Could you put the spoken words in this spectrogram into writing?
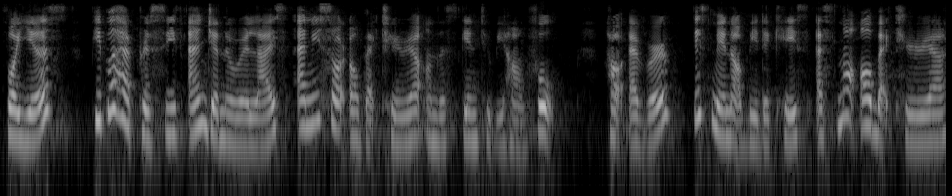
For years, people have perceived and generalized any sort of bacteria on the skin to be harmful. However, this may not be the case as not all bacteria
